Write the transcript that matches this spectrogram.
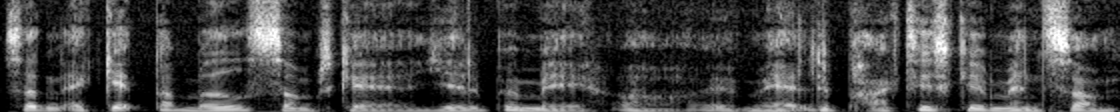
sådan agenter med, som skal hjælpe med, og, øh, med alt det praktiske, men som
